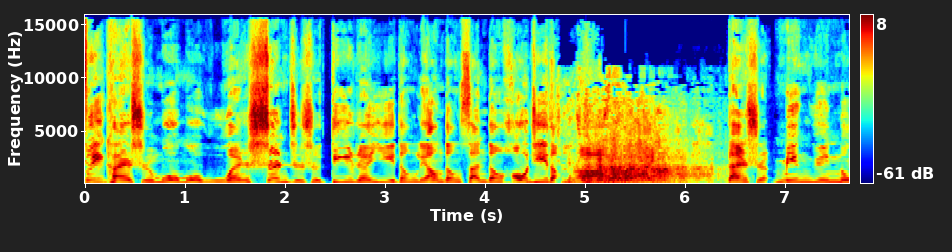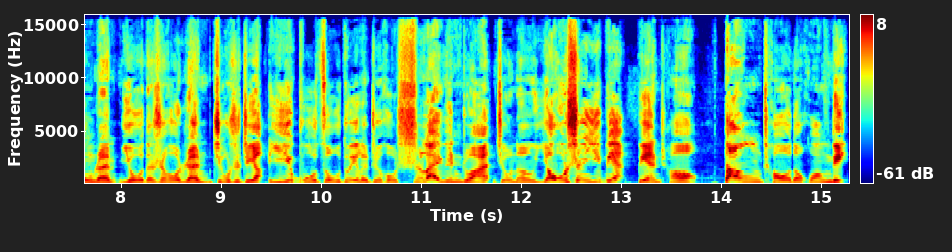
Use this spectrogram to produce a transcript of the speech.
最开始默默无闻，甚至是低人一等、两等、三等、好几等，是吧？但是命运弄人，有的时候人就是这样，一步走对了之后，时来运转，就能摇身一变变成当朝的皇帝。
